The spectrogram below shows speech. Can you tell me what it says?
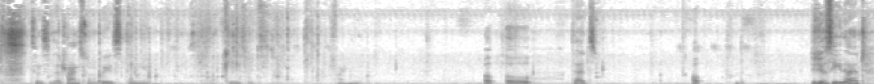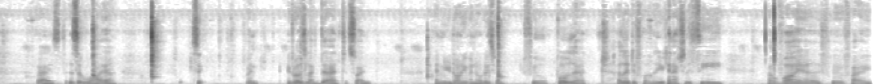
Since it's a transformer based thing okay so it's fine. Uh oh that's oh did you see that guys? There's a wire. See when it was like that so I and you don't even notice when if you pull that a little further you can actually see a wire if, if I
